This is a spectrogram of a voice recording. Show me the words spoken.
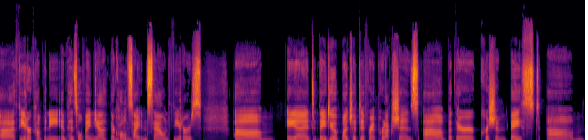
uh theater company in Pennsylvania. They're called Mhm. Sight and Sound Theaters. Um and they do a bunch of different productions, um, but they're Christian based. Um,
